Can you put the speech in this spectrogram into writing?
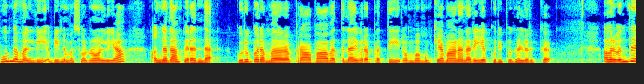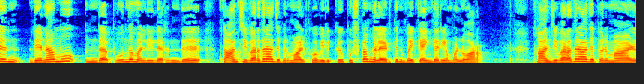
பூந்தமல்லி அப்படின்னு நம்ம சொல்கிறோம் இல்லையா? அங்கே தான் பிறந்தார். குரு பரம்பரை பிரபாவத்தில் இவரை பற்றி ரொம்ப முக்கியமான நிறைய குறிப்புகள் இருக்குது அவர் வந்து தினமும் இந்த பூந்தமல்லியிலிருந்து காஞ்சி வரதராஜ பெருமாள் கோவிலுக்கு புஷ்பங்களை எடுத்துன்னு போய் கைங்கரியம் பண்ணுவாராம். காஞ்சி வரதராஜ பெருமாள்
